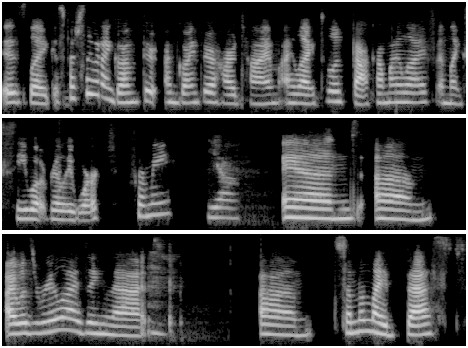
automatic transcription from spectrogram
is like especially when I'm going through I'm going through a hard time, I like to look back on my life and like see what really worked for me. Yeah. And um I was realizing that um some of my best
